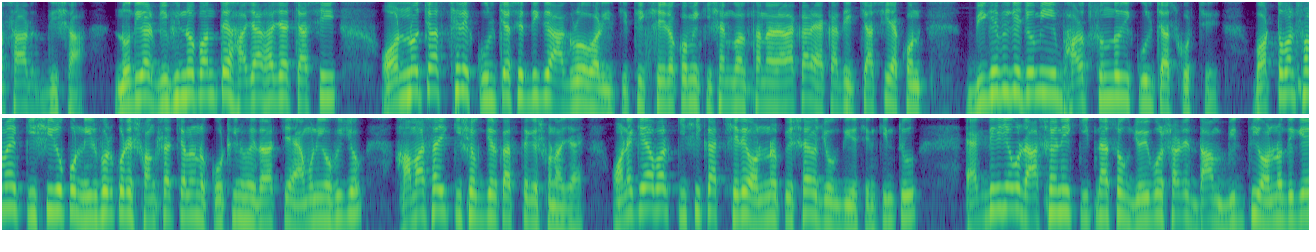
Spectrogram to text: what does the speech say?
আশার দিশা। নদীয়ার বিভিন্ন প্রান্তে হাজার হাজার চাষি অন্য চাষ ছেড়ে কুল চাষের দিকে আগ্রহ বাড়িয়েছে। ঠিক সেই রকমই কিষানগঞ্জ থানার এলাকার একাধিক চাষি এখন বিঘে বিঘে জমি ভারত সুন্দরী কুল চাষ করছে। বর্তমান সময়ে কৃষির উপর নির্ভর করে সংসার চালানো কঠিন হয়ে দাঁড়াচ্ছে এমনই অভিযোগ হামাশাই কৃষকদের কাছ থেকে শোনা যায়। অনেকে আবার কৃষিকাজ ছেড়ে অন্য পেশায়ও যোগ দিয়েছেন। কিন্তু একদিকে যেমন রাসায়নিক কীটনাশক জৈব সারের দাম বৃদ্ধি, অন্যদিকে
